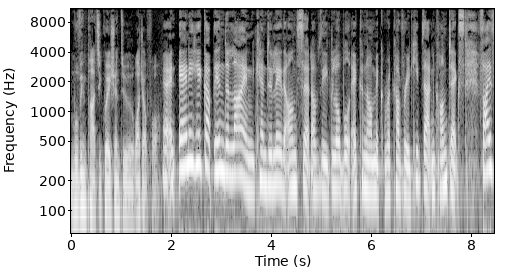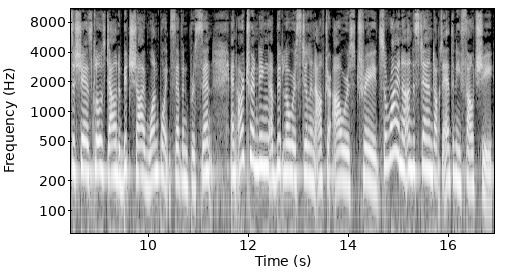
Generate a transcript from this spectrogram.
moving parts equation to watch out for. Yeah, and any hiccup in the line can delay the onset of the global economic recovery. Keep that in context. Pfizer shares closed down a bit shy of 1.7% and are trending a bit lower still in after hours trade. So Ryan, I understand Dr. Anthony Fauci,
